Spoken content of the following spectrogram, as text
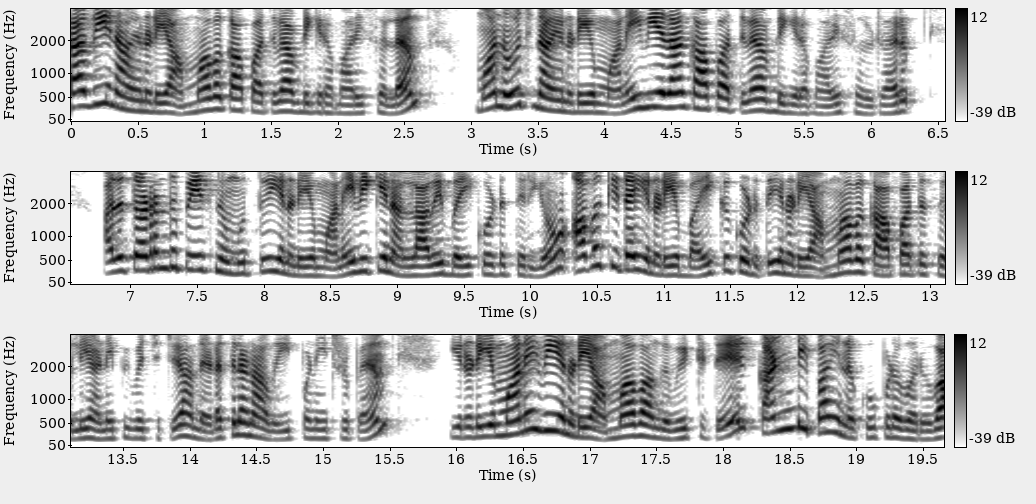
ரவி நான் என்னுடைய அம்மாவை காப்பாற்றுவேன் அப்படிங்கிற மாதிரி சொல்ல மனோஜ் நான் என்னுடைய மனைவியை தான் காப்பாற்றுவேன் அப்படிங்கிற மாதிரி சொல்கிறாரு அதை தொடர்ந்து பேசின முத்து என்னுடைய மனைவிக்கு நல்லாவே பைக் ஓட்ட தெரியும். அவகிட்ட என்னுடைய பைக்கு கொடுத்து என்னுடைய அம்மாவை காப்பாற்ற சொல்லி அனுப்பி வச்சுட்டு அந்த இடத்துல நான் வெயிட் பண்ணிட்டு இருப்பேன். என்னுடைய மனைவி என்னுடைய அம்மாவை அங்கே விட்டுட்டு கண்டிப்பாக என்னை கூப்பிட வருவா.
